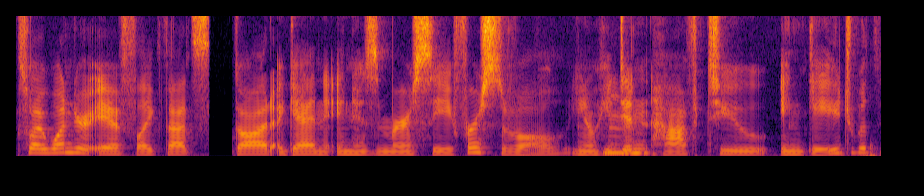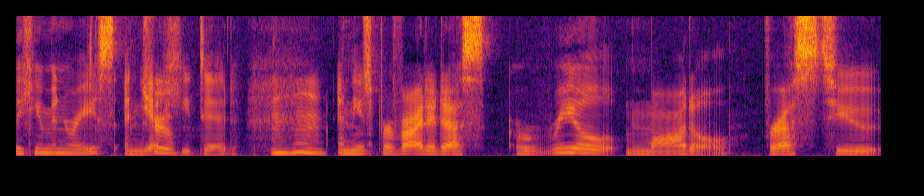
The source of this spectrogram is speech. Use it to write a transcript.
So I wonder if like that's God again in his mercy. First of all, you know, he hmm. didn't have to engage with the human race and yet True. he did. Mm-hmm. And he's provided us a real model for us to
